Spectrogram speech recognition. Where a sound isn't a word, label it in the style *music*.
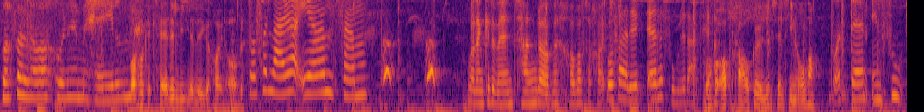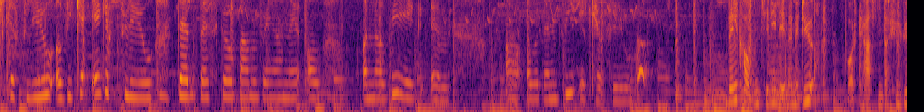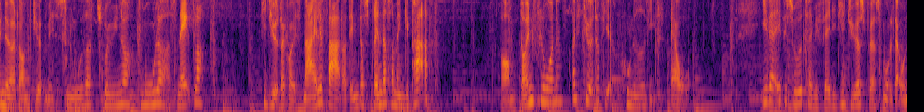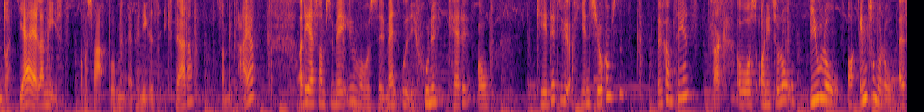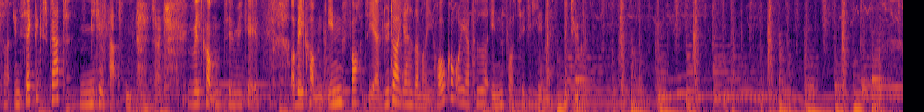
Hvorfor laver hunde med halen? Hvorfor kan katte lide at ligge højt oppe? Hvorfor leger æren sammen? Hvordan kan det være, at en tangloppe hopper så højt? Hvorfor er det ikke alle fugle, der har tænder? Hvorfor opdrager gøen ikke selv sine unger? Hvordan en fugl kan flyve, og vi kan ikke flyve. Den basker jo bare med vingerne, og, og når vi ikke... Øhm, og, og hvordan vi ikke kan flyve. Velkommen til Dilemma med dyr, podcasten, der hyggenørder om dyr med snuder, tryner, muler og snabler. De dyr, der går i sneglefart, og dem, der sprinter som en gepard. Og om døgnfluerne, og de dyr, der bliver hundredvis af år. I hver episode tager vi fat i de dyrespørgsmål, der undrer jer allermest, og får svar på dem af panelets eksperter, som vi plejer. Og det er som sædvanligt vores mand ud i hunde, katte og kættedyr, Jens Jokumsen. Velkommen til, Jens. Tak. Og vores ornitolog, biolog og entomolog, altså insektekspert, Michael Carlsen. *laughs* tak. Velkommen til, Michael. Og velkommen indenfor til jer lyttere. Jeg hedder Marie Hovgaard, og jeg byder indenfor til Dilemma med dyr.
